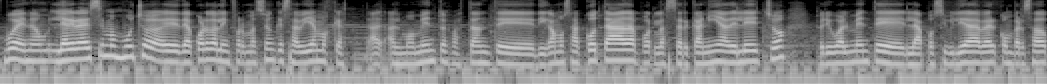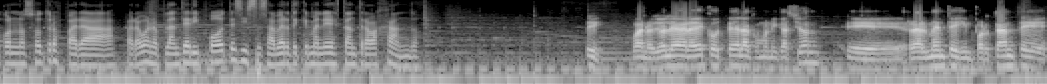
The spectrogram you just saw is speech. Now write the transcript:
Bueno, le agradecemos mucho, eh, de acuerdo a la información que sabíamos que al momento es bastante, digamos, acotada por la cercanía del hecho, pero igualmente la posibilidad de haber conversado con nosotros para, para bueno, plantear hipótesis y saber de qué manera están trabajando. Sí, bueno, yo le agradezco a usted la comunicación. Eh, realmente es importante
